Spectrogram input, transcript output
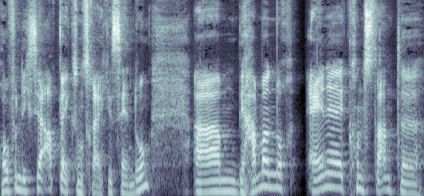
hoffentlich sehr abwechslungsreiche Sendung. Ähm, wir haben ja noch eine Konstante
